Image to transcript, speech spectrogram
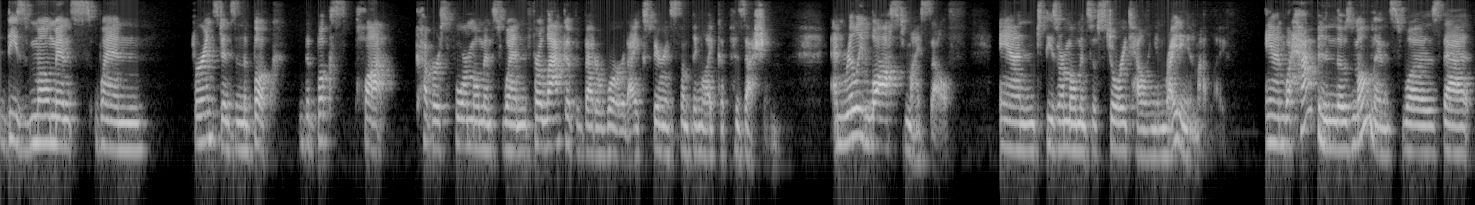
these moments when for instance, in the book, the book's plot covers four moments when, for lack of a better word, I experienced something like a possession and really lost myself. And these are moments of storytelling and writing in my life. And what happened in those moments was that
